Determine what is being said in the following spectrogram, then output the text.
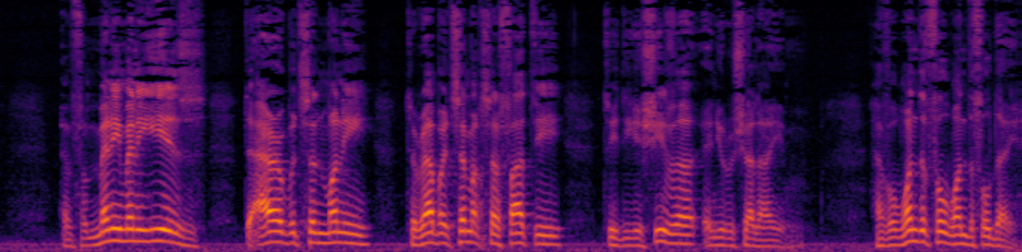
And for many, many years, the Arab would send money to Rabbi Tzemach Tzarfati to the yeshiva in Yerushalayim. Have a wonderful, wonderful day.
